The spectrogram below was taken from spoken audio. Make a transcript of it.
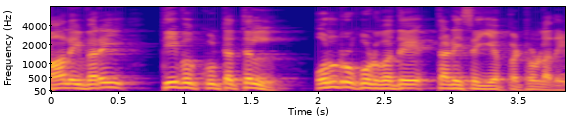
மாலை வரை தீவு கூட்டத்தில் ஒன்று கூடுவது தடை செய்யப்பட்டுள்ளது.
